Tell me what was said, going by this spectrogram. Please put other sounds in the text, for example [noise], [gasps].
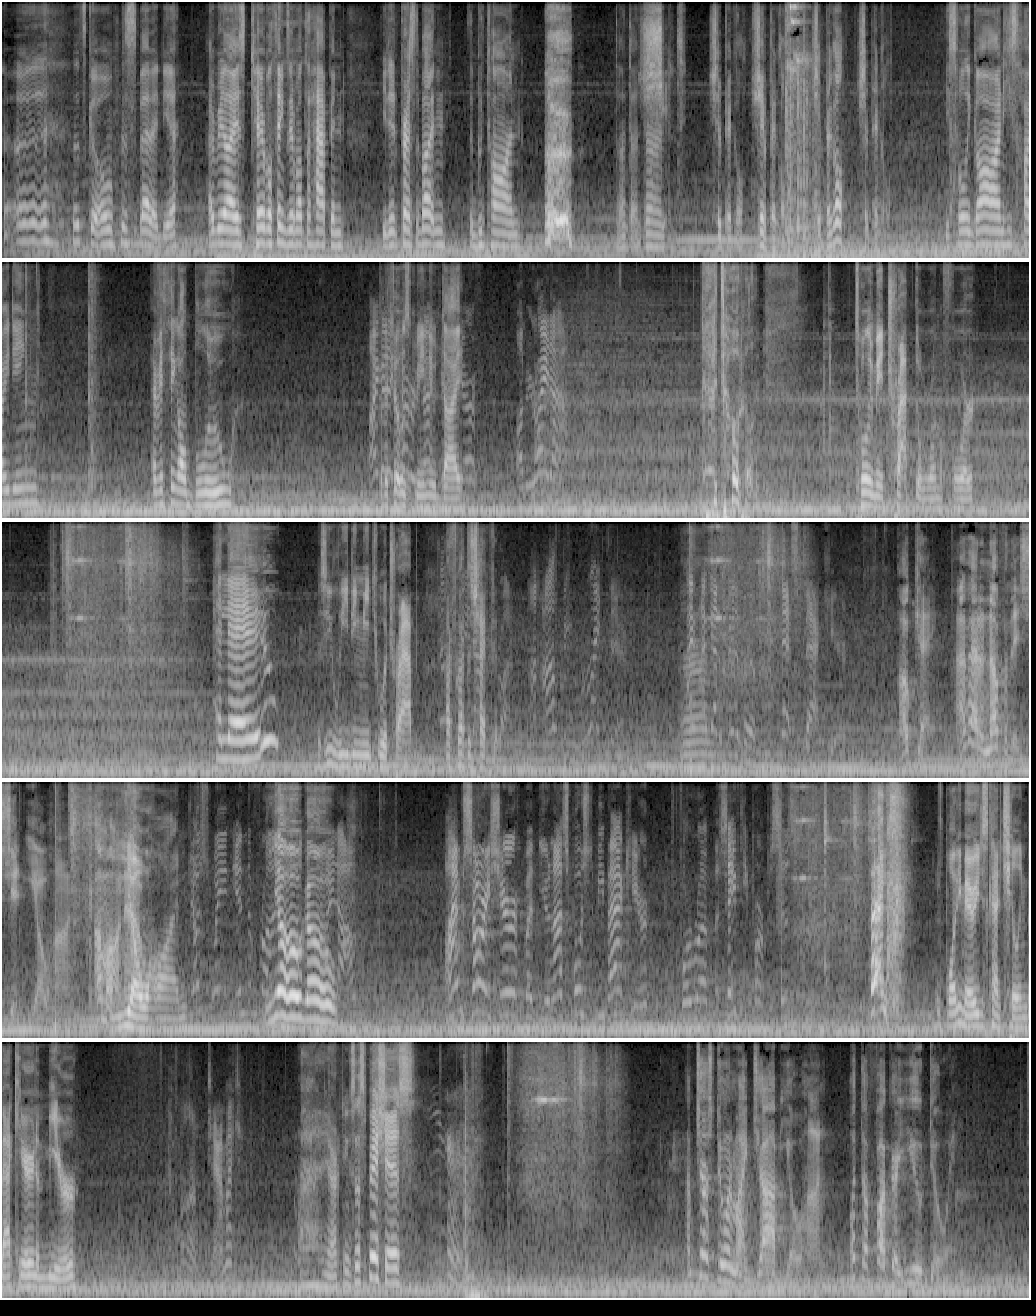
Uh, let's go. This is a bad idea. I realize terrible things are about to happen. You did press the button. The bouton. [gasps] dun dun dun. Shit. Shit pickle. Shit pickle. Shit pickle. Shit pickle. He's totally gone. He's hiding. Everything all blue. But if it was green, he would die. I'll be right out. [laughs] totally. Totally made a trap door on the floor. Hello? Is he leading me to a trap? I forgot to check. Right. I- I'll be right there. I- I've got a bit of a mess back here. Okay, I've had enough of this shit, Johann. Come on now. Johann. Just wait in the front. Yo, I'll be go. right out. I'm sorry, Sheriff, but you're not supposed to be back here for uh, safety purposes. Hey! Is Bloody Mary just kind of chilling back here in a mirror? Come on, damn it. You're acting suspicious. I'm just doing my job, Johann. What the fuck are you doing?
